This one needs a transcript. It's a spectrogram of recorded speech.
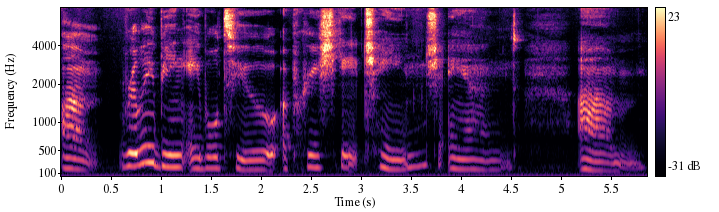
um, really being able to appreciate change and um,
